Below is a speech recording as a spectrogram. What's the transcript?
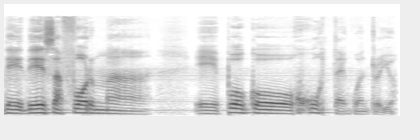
de, de esa forma eh, poco justa, encuentro yo.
